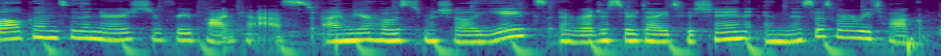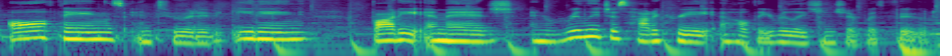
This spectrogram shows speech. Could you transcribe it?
welcome to the Nourished and Free podcast. I'm your host, Michelle Yates, a registered dietitian, and this is where we talk all things intuitive eating, body image, and really just how to create a healthy relationship with food.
